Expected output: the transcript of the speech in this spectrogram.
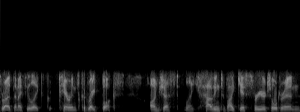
thread, then I feel like parents could write books on just like having to buy gifts for your children,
